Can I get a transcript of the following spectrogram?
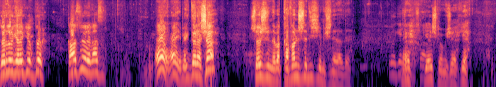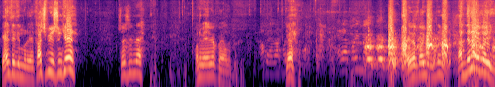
Dur dur gerek yok dur. Kalsın öyle kalsın. Hey hey bekler aşağı. Söz dinle bak kafanın üstüne diş yemişsin herhalde. Ne? Geçmemiş he gel. Gel dedim buraya. Kaçmıyorsun gel. Söz dinle. Onu bir eve koyalım. Gel. Eve koyma. Eve koymayayım değil mi? Ben nereye koyayım?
